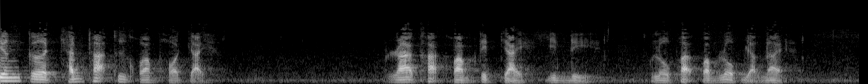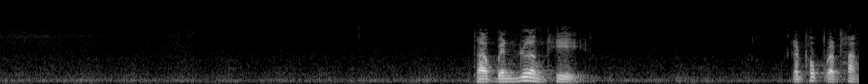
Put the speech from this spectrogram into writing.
จึงเกิดฉันทะคือความพอใจ ราคะความติดใจยินดี โลภะความโลภอยากได้ ถ้าเป็นเรื่องที่กระทบกระทั่ง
